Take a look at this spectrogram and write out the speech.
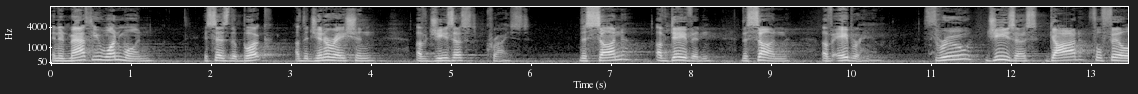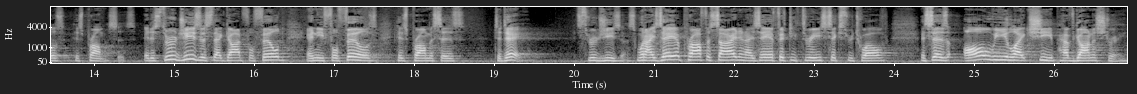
And in Matthew 1 1, it says, the book of the generation of Jesus Christ the son of David, the son of Abraham. Through Jesus, God fulfills his promises. It is through Jesus that God fulfilled and he fulfills his promises today. It's through Jesus. When Isaiah prophesied in Isaiah 53, 6 through 12, it says, All we like sheep have gone astray.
